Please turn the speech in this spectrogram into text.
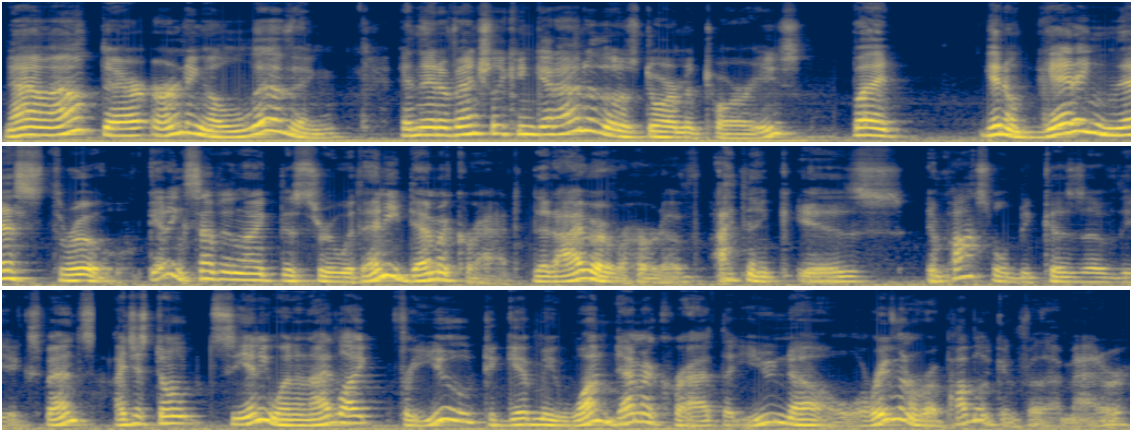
now out there earning a living and then eventually can get out of those dormitories. But you know, getting this through, getting something like this through with any Democrat that I've ever heard of, I think is impossible because of the expense. I just don't see anyone, and I'd like for you to give me one Democrat that you know, or even a Republican for that matter,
